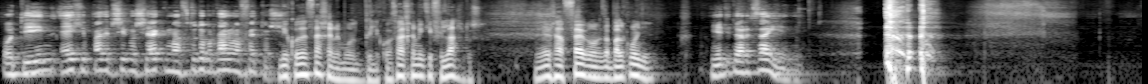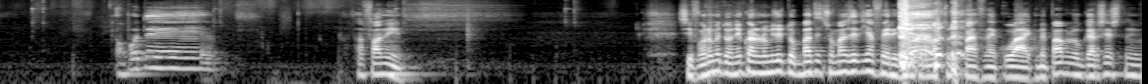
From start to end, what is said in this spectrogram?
ότι είναι- έχει πάθει ψύχωση άκρη με αυτό το πρωτάθλημα φέτος. Νίκο δεν θα είχαν μόνο το τελικό, θα είχαν και φιλάθλου. Δεν θα φεύγουν από τα μπαλκόνια. Γιατί τώρα τι θα γίνει. Οπότε θα φανεί. Συμφωνώ με τον Νίκο, αλλά νομίζω ότι το μπάτζετ τη ομάδα δεν διαφέρει ιδιαίτερα με αυτό του Παναθηναϊκού ΑΕΚ. Με Παύλο Γκαρσία στη,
